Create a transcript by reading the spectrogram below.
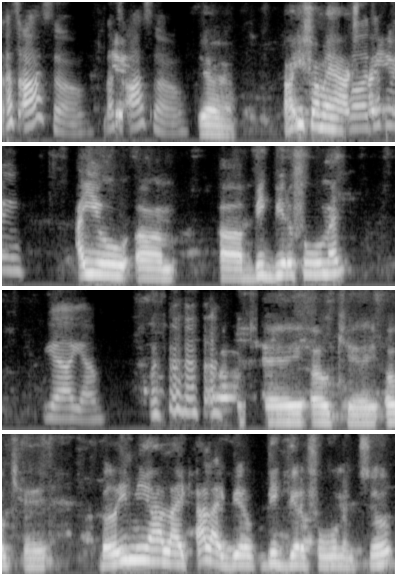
That's awesome. That's awesome. Yeah. Uh, if I may ask, Well, are you, definitely. are you um a big beautiful woman? Yeah, I am. Okay, okay, okay. Believe me, I like I like beautiful, big beautiful women too.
